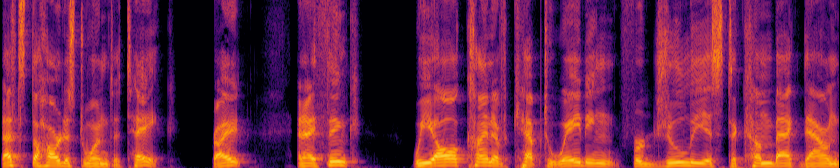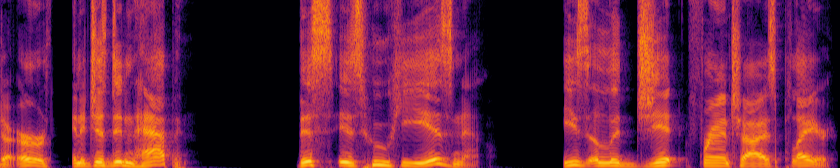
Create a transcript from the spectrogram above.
that's the hardest one to take, right? And I think we all kind of kept waiting for Julius to come back down to earth, and it just didn't happen. This is who he is now. He's a legit franchise player.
